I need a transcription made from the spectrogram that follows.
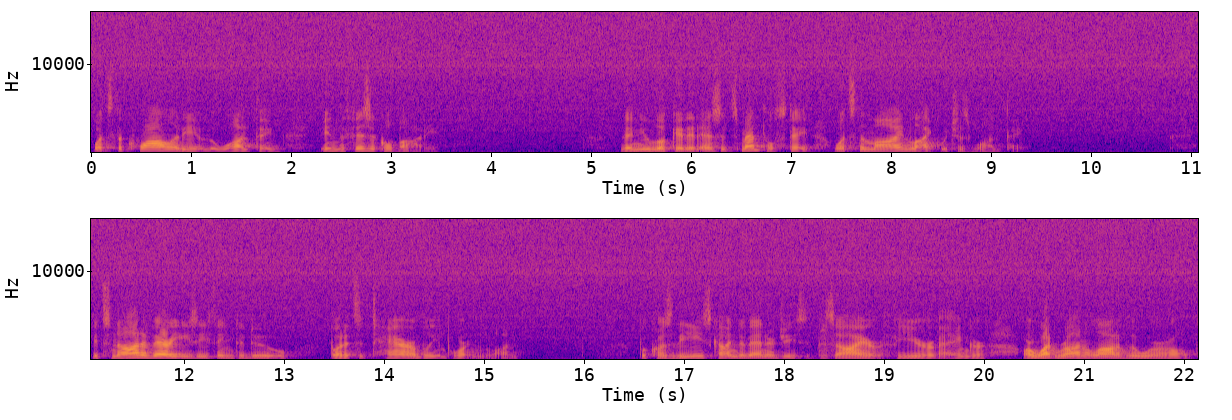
What's the quality of the wanting in the physical body? Then you look at it as its mental state. What's the mind like which is wanting? It's not a very easy thing to do, but it's a terribly important one. Because these kind of energies, of desire, of fear, of anger, are what run a lot of the world.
